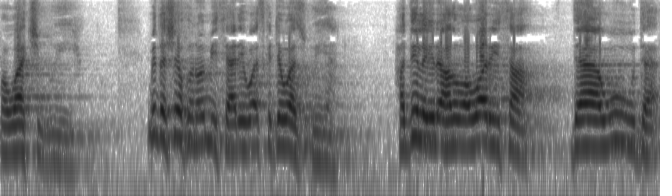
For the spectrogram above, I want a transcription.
waa waajib weeye. Midda sheekhu inoo miaaliye waa iska jawaas weeyaan. Haddii la yidhaahdo waa waria daawuuda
